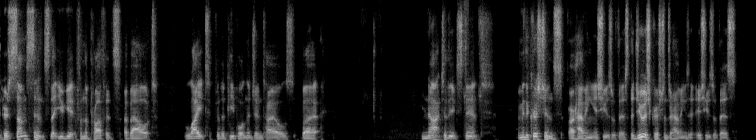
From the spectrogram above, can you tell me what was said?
there's some sense that you get from the prophets about light for the people and the Gentiles, but not to the extent. I mean, the Christians are having issues with this. The Jewish Christians are having issues with this.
